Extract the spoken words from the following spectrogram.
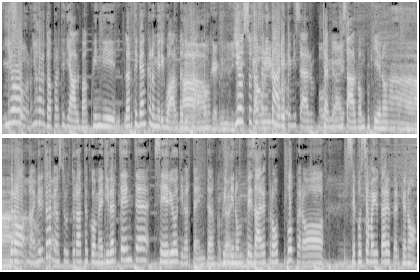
io, io guardo la parte di Alba, quindi l'arte bianca non mi riguarda, Ah, diciamo. ok, quindi dici, io ho il sociosanitario che mi serve, cioè mi, Ok. mi salva un pochino. Ah, Però no, in verità ok. l'abbiamo strutturata come divertente, serio, divertente. Quindi non pesare troppo, però se possiamo aiutare perché no.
